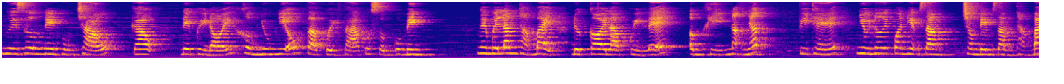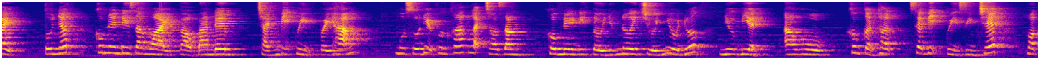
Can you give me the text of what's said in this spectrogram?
người dương nên cúng cháo, gạo, để quỷ đói không nhung nhiễu và quấy phá cuộc sống của mình. Ngày 15 tháng 7 được coi là quỷ lễ, âm khí nặng nhất. Vì thế, nhiều nơi quan niệm rằng trong đêm rằm tháng 7, tốt nhất không nên đi ra ngoài vào ban đêm, tránh bị quỷ vây hãm. Một số địa phương khác lại cho rằng không nên đi tới những nơi chứa nhiều nước như biển, ao hồ, không cẩn thận sẽ bị quỷ dìm chết hoặc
